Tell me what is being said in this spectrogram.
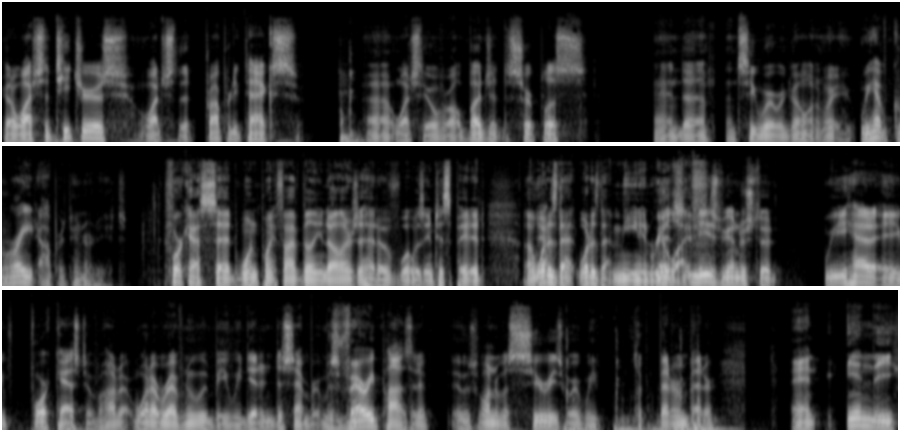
got to watch the teachers, watch the property tax, uh, watch the overall budget, the surplus, and uh, and see where we're going. We we have great opportunities. Forecast said 1.5 billion dollars ahead of what was anticipated. Uh, What does that What does that mean in real It's- life? It needs to be understood. We had a forecast of how to, what our revenue would be. We did it in December. It was very positive. It was one of a series where we looked better and better. And in the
